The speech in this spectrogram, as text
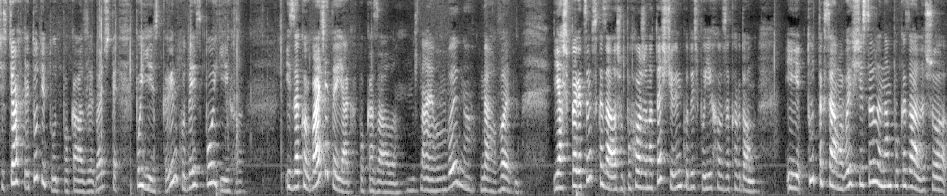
Шестерка і тут, і тут показує, бачите, поїздка. Він кудись поїхав. І за бачите, як показало? Не знаю, вам видно? Да, видно. Я ж перед цим сказала, що похоже на те, що він кудись поїхав за кордон. І тут так само вищі сили нам показали, що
